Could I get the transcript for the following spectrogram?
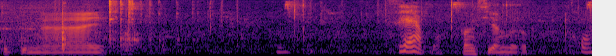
จะกินไงายแซ่บบ่ฟังเสียงเลยครับขม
